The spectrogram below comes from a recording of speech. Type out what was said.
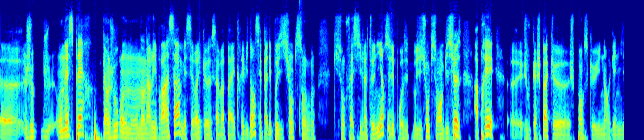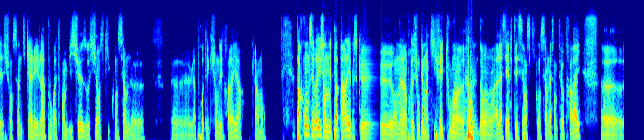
euh, on espère qu'un jour on, en arrivera à ça, mais c'est vrai que ça va pas être évident. C'est pas des positions qui sont qui sont faciles à tenir, c'est des positions qui sont ambitieuses. Après, euh, je vous cache pas que je pense qu'une organisation syndicale est là pour être ambitieuse aussi en ce qui concerne euh, la protection des travailleurs, clairement. Par contre, c'est vrai que j'en ai pas parlé parce que euh, on a l'impression que moi qui fais tout hein, à la CFTC en ce qui concerne la santé au travail, euh,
